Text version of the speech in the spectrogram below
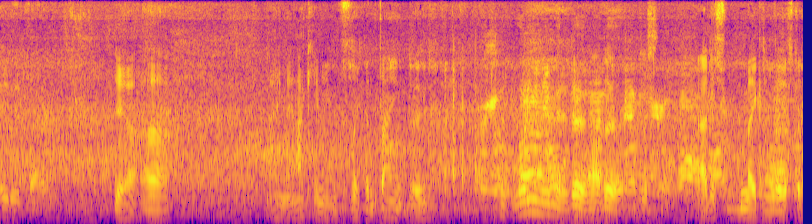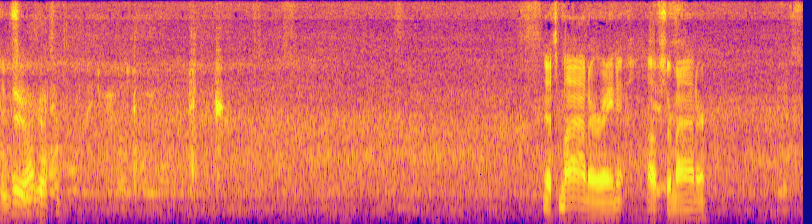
He did fire. Yeah. Uh. Hey, man, I can't even flipping think, dude. What do you need me to do? And I'll do it. Just, I just making a list of who's Here, I got you. That's Minor, ain't it? Officer Minor. Yes.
